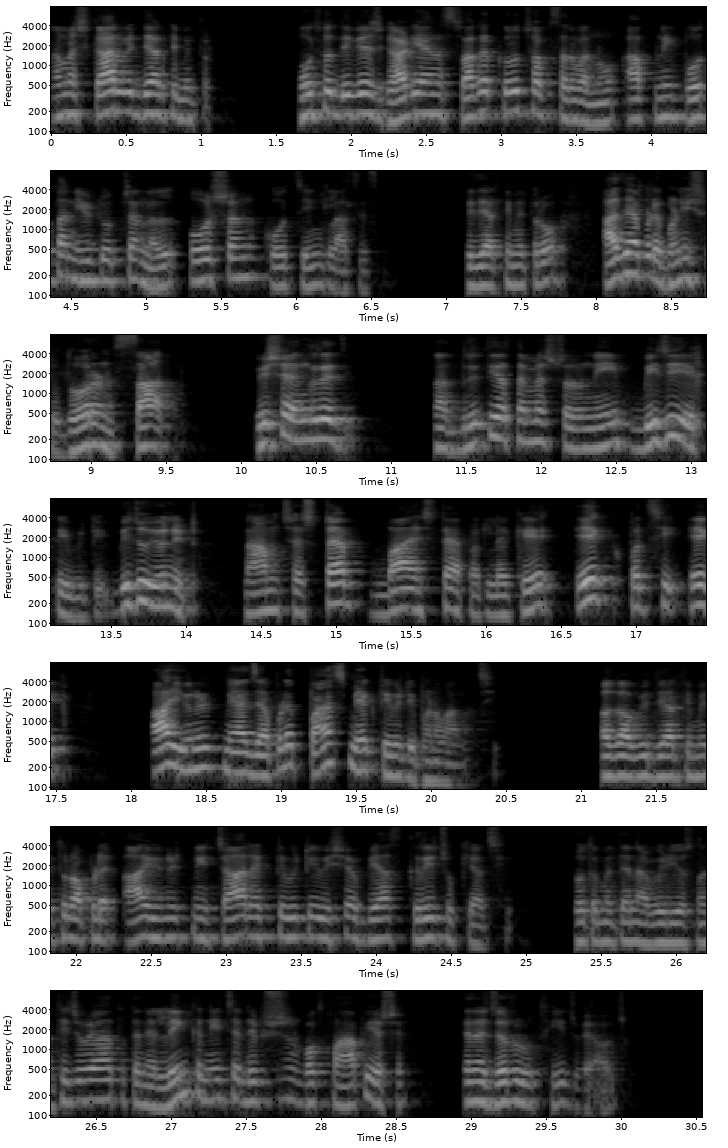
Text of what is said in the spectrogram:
નમસ્કાર વિદ્યાર્થી મિત્રો. હું છું દિવ્યેશ ઘાડિયા અને સ્વાગત કરું છું આપ સર્વનું આપની પોતાની યુટ્યુબ ચેનલ ઓશન કોચિંગ ક્લાસીસમાં વિદ્યાર્થી મિત્રો, આજે આપણે ભણીશું ધોરણ સાત, વિષય અંગ્રેજીના દ્વિતીય સેમેસ્ટરની બીજી એક્ટિવિટી બીજું યુનિટ નામ છે સ્ટેપ બાય સ્ટેપ એટલે કે એક પછી એક. આ યુનિટની આજે આપણે પાંચમી એક્ટિવિટી ભણવાના છીએ. અગાઉ વિદ્યાર્થી મિત્રો, આપણે આ યુનિટની ચાર એક્ટિવિટી વિશે અભ્યાસ કરી ચૂક્યા છીએ. જો તમે તેના વિડીયોઝ નથી જોયા, તો તેને લિંક નીચે ડિસ્ક્રિપ્શન બોક્સમાં આપી હશે. તેને જરૂરથી જોઈ આવજો.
